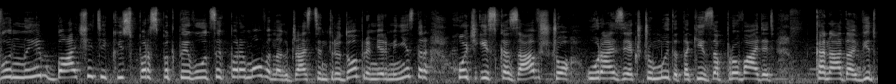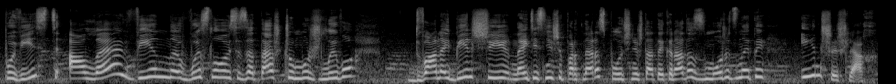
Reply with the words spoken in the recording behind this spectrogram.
вони бачать якусь перспективу у цих перемовинах. Джастін Трюдо, прем'єр-міністр, хоч і сказав, що у разі, якщо мити такі запровадять, Канада відповість, але він висловився за те, що можливо два найбільші, найтісніші партнери Сполучені Штати і Канада зможуть знайти інший шлях.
